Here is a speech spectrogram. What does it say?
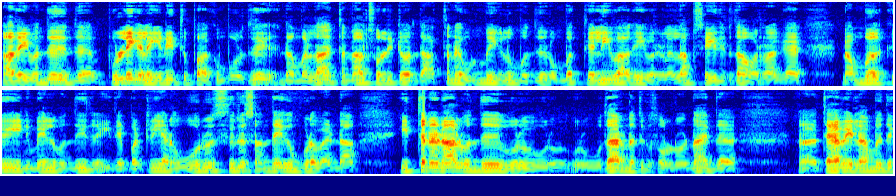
அதை வந்து இந்த பிள்ளைகளை இணைத்து பார்க்கும்பொழுது நம்மெல்லாம் இத்தனை நாள் சொல்லிட்டு வந்த அத்தனை உண்மைகளும் வந்து ரொம்ப தெளிவாக இவர்கள் எல்லாம் செய்துட்டு தான் வர்றாங்க. நம்மளுக்கு இனிமேல் வந்து இதை இதை பற்றியான ஒரு சிறு சந்தேகம் கூட வேண்டாம். இத்தனை நாள் வந்து ஒரு ஒரு ஒரு உதாரணத்துக்கு சொல்லணுன்னா இந்த தேவையில்லாமல் இந்த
